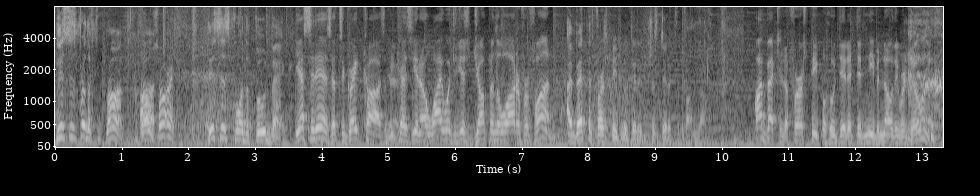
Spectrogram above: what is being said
This is for the Ron. Oh, Ron. sorry. This is for the food bank. Yes, it is. That's a great cause because, you know, why would you just jump in the water for fun? I bet the first people who did it just did it for fun, though. I bet you the first people who did it didn't even know they were doing it.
